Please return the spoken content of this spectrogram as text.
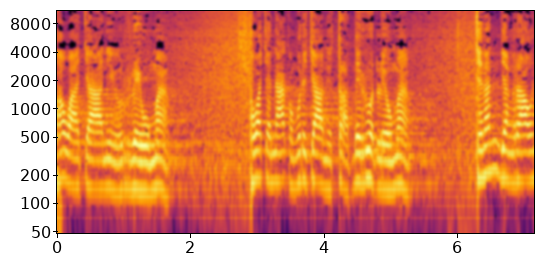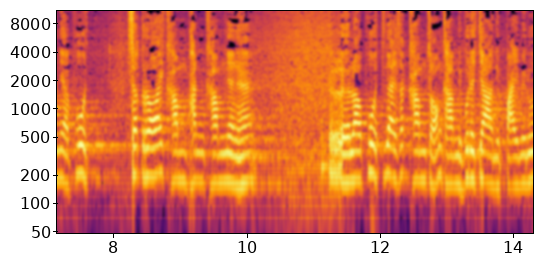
พระวาจานี่เร็วมาก พระวจนะของพระพุทธเจ้าเนี่ยตรัสได้รวดเร็วมาก ฉะนั้นอย่างเราเนี่ยพูดสักร้อยคำพันคำเนี่ยนะเราพูดได้สักคำสองคำนี่พุทธเจ้านี่ไปไม่รู้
